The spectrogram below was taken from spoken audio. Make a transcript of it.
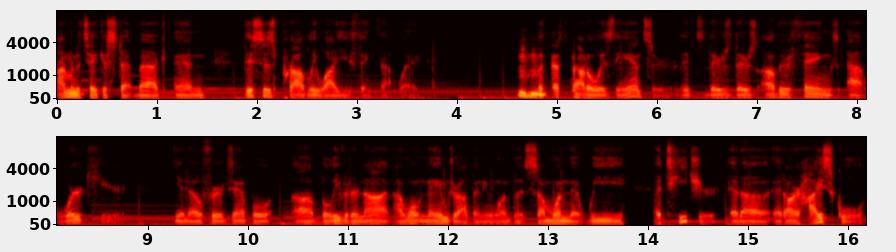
I'm going to take a step back and this is probably why you think that way. Mhm. but that's not always the answer. It's there's there's other things at work here. You know for example uh, believe it or not i won't name drop anyone but someone that we a teacher at uh at our high school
